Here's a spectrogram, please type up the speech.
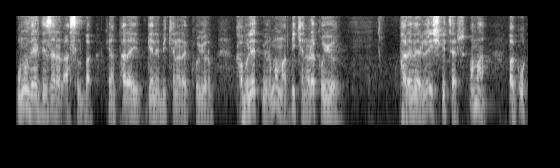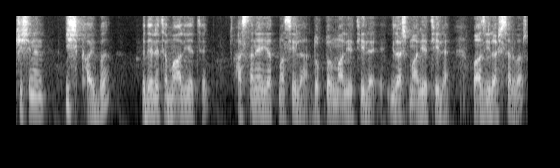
onun verdiği zarar asıl bak. Yani parayı gene bir kenara koyuyorum. Kabul etmiyorum ama bir kenara koyuyorum. Para verilir iş biter. Ama bak o kişinin iş kaybı ve devlete maliyeti hastaneye yatmasıyla, doktor maliyetiyle, ilaç maliyetiyle bazı ilaçlar var.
